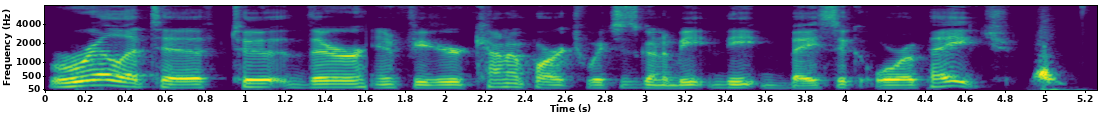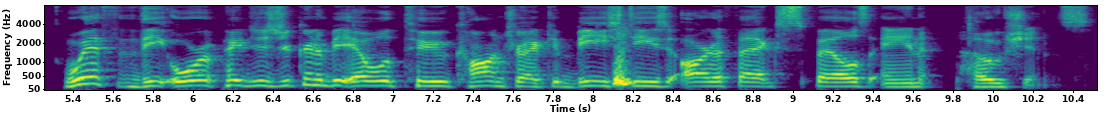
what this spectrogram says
relative to their inferior counterparts, which is going to be the basic aura page. With the aura pages, you're going to be able to contract beasties, artifacts, spells, and potions.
